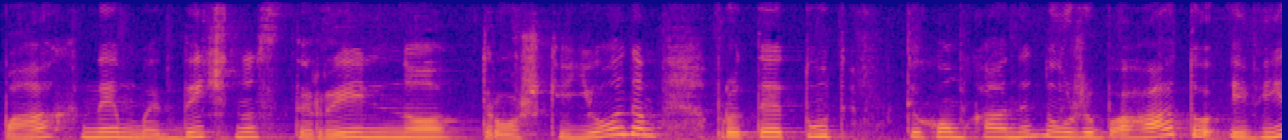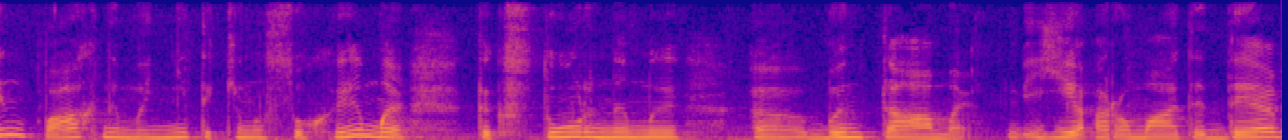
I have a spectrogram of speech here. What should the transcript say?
пахне медично, стерильно, трошки йодом. Проте тут того мха не дуже багато, і він пахне мені такими сухими текстурними е, бинтами. Є аромати, де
